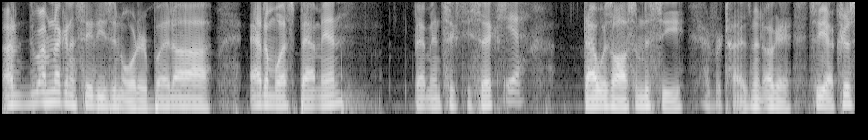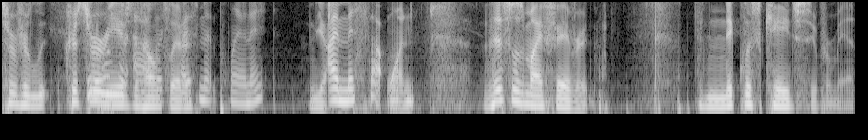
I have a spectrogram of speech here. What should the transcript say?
I, I'm not going to say these in order, but uh, Adam West Batman, Batman 66. yeah. That was awesome to see. Advertisement. Okay. So yeah, Christopher Christopher Reeves an and Helen Slater. Advertisement Planet. Yeah. I missed that one. This was my favorite. The Nicolas Cage Superman.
